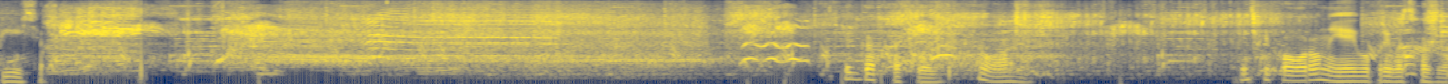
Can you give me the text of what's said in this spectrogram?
Бесит. Ты такой. Ну ладно. В принципе, по урону я его превосхожу.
